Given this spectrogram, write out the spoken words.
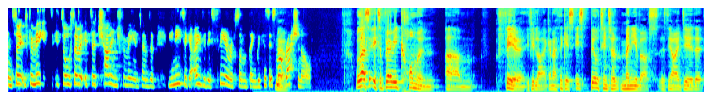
And so for me, it's, it's also it's a challenge for me in terms of you need to get over this fear of something because it's not yeah. rational. Well, that's it's a very common um, fear, if you like, and I think it's it's built into many of us. Is the idea that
